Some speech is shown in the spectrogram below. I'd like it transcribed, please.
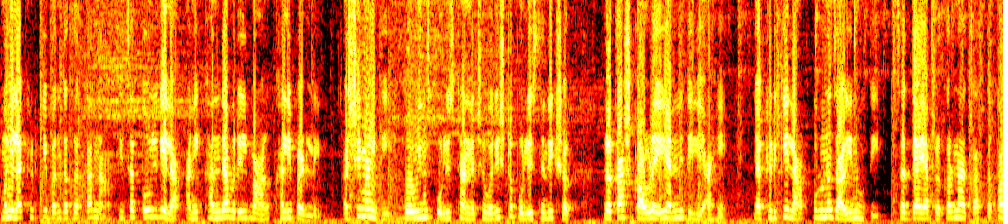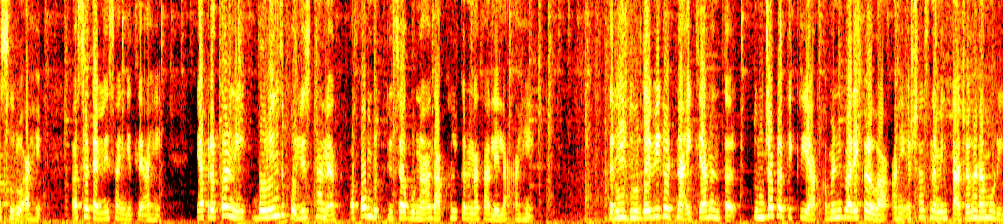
महिला खिडकी बंद करताना तिचा तोल गेला आणि खांद्यावरील बाळ खाली पडले. अशी माहिती बोळींज पोलीस ठाण्याचे वरिष्ठ पोलीस निरीक्षक प्रकाश कावळे यांनी दिली आहे. या खिडकीला पूर्ण जाळी नव्हती. सध्या या प्रकरणाचा तपास सुरू आहे असे त्यांनी सांगितले आहे. या प्रकरणी बोळिंज पोलीस ठाण्यात अपमृत्यूचा गुन्हा दाखल करण्यात आलेला आहे. तर ही दुर्दैवी घटना ऐकल्यानंतर तुमच्या प्रतिक्रिया कमेंटद्वारे कळवा आणि अशाच नवीन ताज्या घडामोडी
